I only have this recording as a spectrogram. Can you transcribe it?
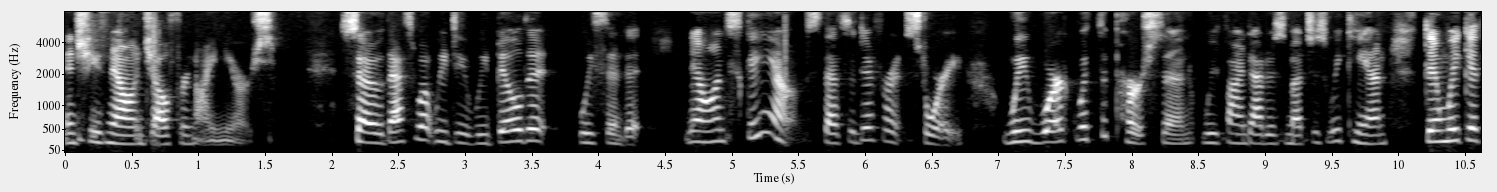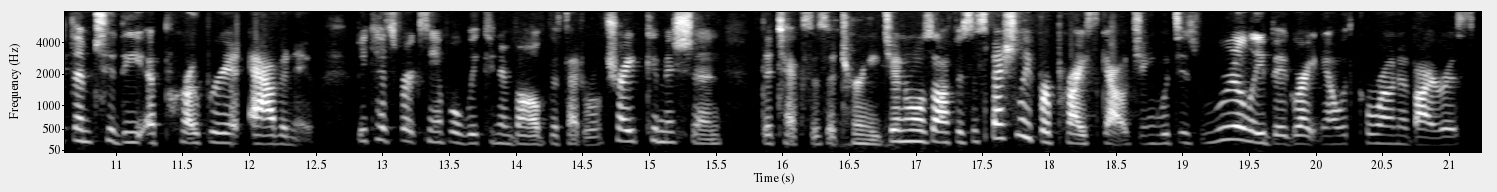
and she's now in jail for nine years. So that's what we do. We build it, we send it. Now, on scams, that's a different story. We work with the person, we find out as much as we can, then we get them to the appropriate avenue. Because, for example, we can involve the Federal Trade Commission, the Texas Attorney General's office, especially for price gouging, which is really big right now with coronavirus.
